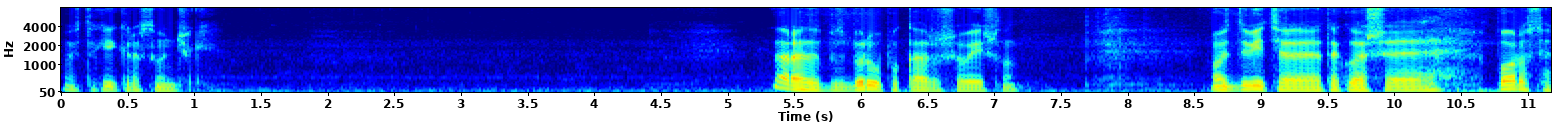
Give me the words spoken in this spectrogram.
Ось такий красунчик. Зараз зберу, покажу, що вийшло. Ось дивіться також е, поросель,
